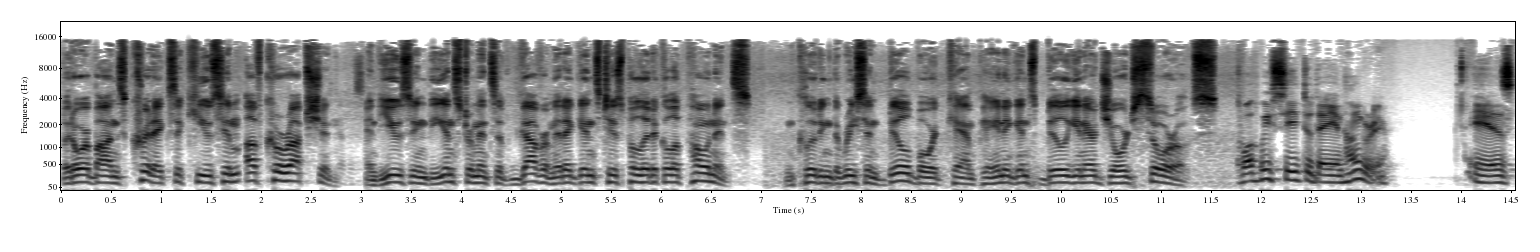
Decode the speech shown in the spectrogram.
but Orban's critics accuse him of corruption and using the instruments of government against his political opponents including the recent billboard campaign against billionaire George Soros. What we see today in Hungary is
